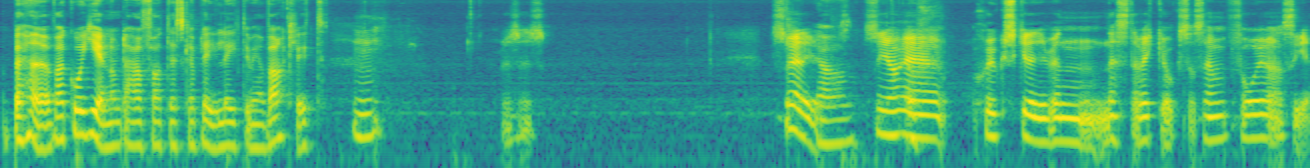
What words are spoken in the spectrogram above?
behöva gå igenom det här för att det ska bli lite mer verkligt. Mm. Precis. Så är det ju. Ja, Så jag är sjukskriven nästa vecka också, sen får jag se.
